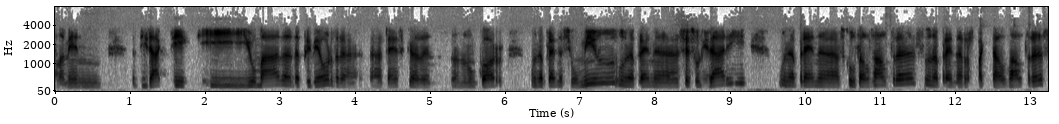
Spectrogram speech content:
element didàctic i humà de, de primer ordre, atès que en un cor un aprèn a ser humil, un aprèn a ser solidari, un aprèn a escoltar els altres, un aprèn a respectar els altres.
